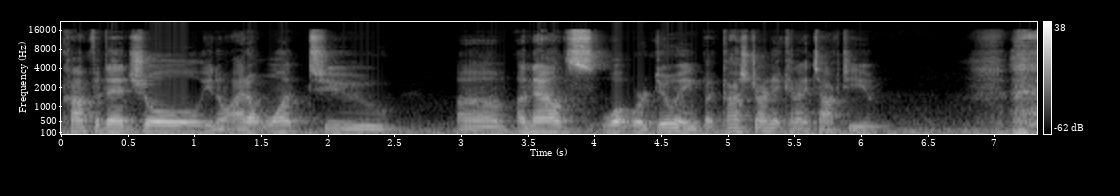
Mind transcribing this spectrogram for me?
confidential, you know, I don't want to um, announce what we're doing, but gosh darn it, can I talk to you?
